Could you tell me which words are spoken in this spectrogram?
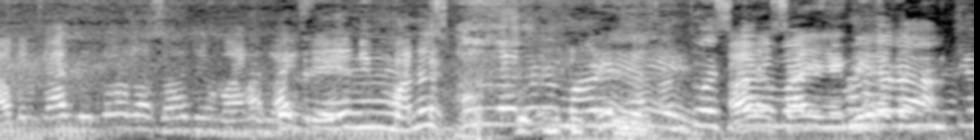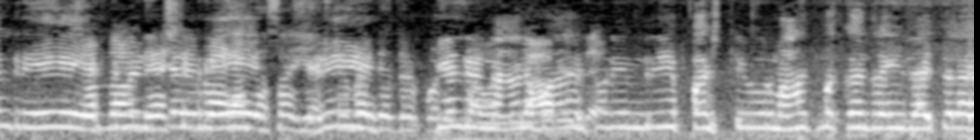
ಅದ್ರ ಇದ್ರಲ್ಲ ನೀವು ಮಾಡಿದ್ರೆ. ಮನಸ್ಸು ಮಾಡಿ ಮಾಡಿ ನಾನು ಫಸ್ಟ್ ಇವ್ರು ಮಹಾತ್ಮಕಂದ್ರ ಇದಾಯ್ತಲ್ಲ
